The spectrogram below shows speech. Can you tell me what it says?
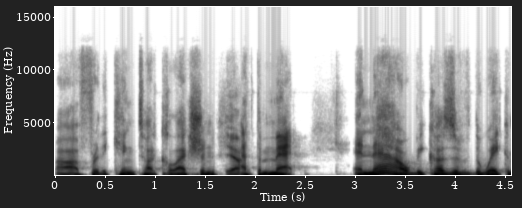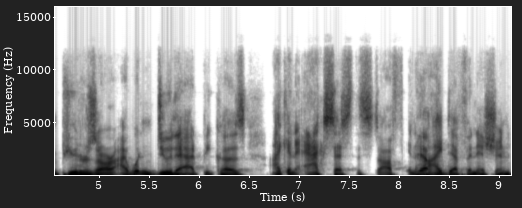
uh, for the King Tut collection yeah. at the Met. And now, because of the way computers are, I wouldn't do that because I can access the stuff in yep. high definition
